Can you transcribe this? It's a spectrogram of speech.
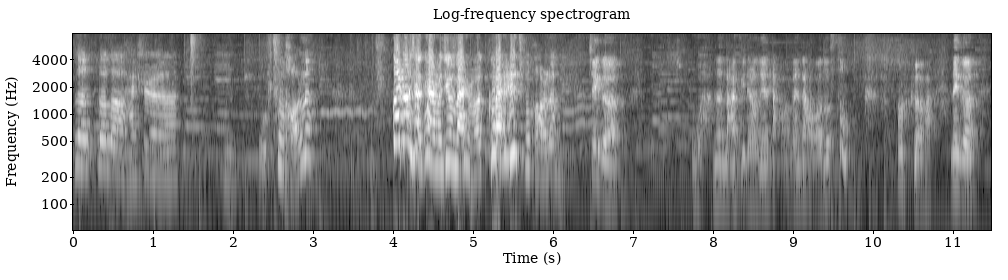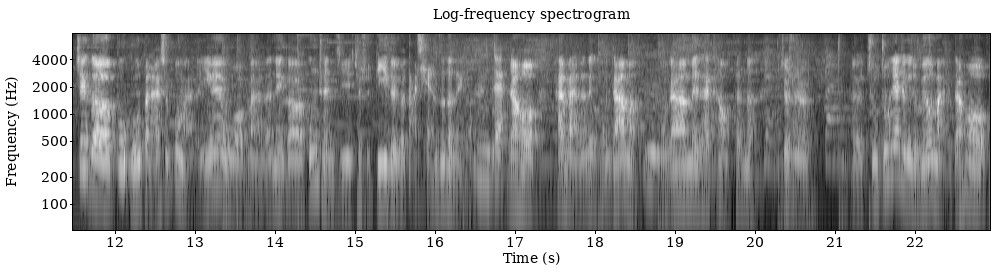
乐乐乐还是嗯土豪乐，观众想看什么就买什么，果然是土豪乐。这个，哇，那哪比上那些大佬，那大佬都送，可怕。那个这个布谷本来是不买的，因为我买了那个工程机，就是第一个有大钳子的那个，嗯，对，然后还买了那个红渣嘛，嗯红渣妹子还看我喷呢，就是，呃，中中间这个就没有买，然后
